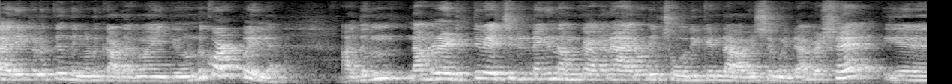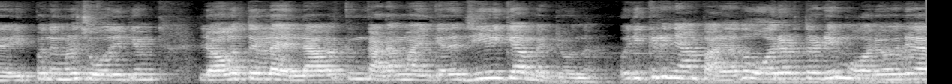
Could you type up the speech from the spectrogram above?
കാര്യങ്ങൾക്ക് നിങ്ങൾ കടം വാങ്ങിക്കുന്നതുകൊണ്ട് കുഴപ്പമില്ല. അതും നമ്മൾ എടുത്തു വെച്ചിട്ടുണ്ടെങ്കിൽ നമുക്ക് അങ്ങനെ ആരോടും ചോദിക്കേണ്ട ആവശ്യമില്ല. പക്ഷേ ഇപ്പൊ നിങ്ങൾ ചോദിക്കും ലോകത്തുള്ള എല്ലാവർക്കും കടം വാങ്ങിക്കാതെ ജീവിക്കാൻ പറ്റുമെന്ന്. ഒരിക്കലും ഞാൻ പറയാം. അത് ഓരോരുത്തരുടെയും ഓരോരോ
